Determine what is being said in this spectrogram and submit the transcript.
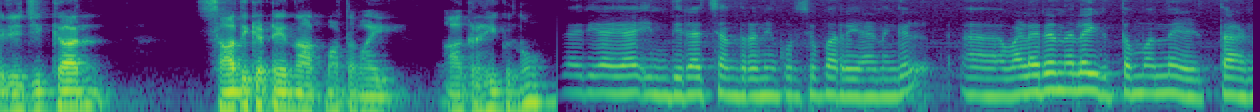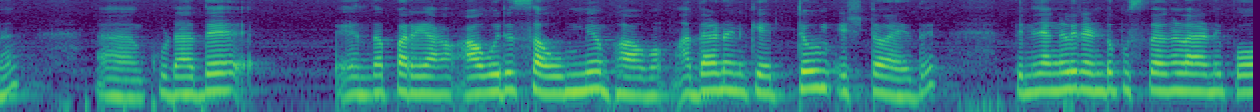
രചിക്കാൻ സാധിക്കട്ടെ എന്ന് ആത്മാർത്ഥമായി ആഗ്രഹിക്കുന്നു. കാരിയായ ഇന്ദിര ചന്ദ്രനെ കുറിച്ച് പറയുകയാണെങ്കിൽ വളരെ നല്ല ഇരുത്തം വന്ന എഴുത്താണ്. കൂടാതെ എന്താ പറയുക ആ ഒരു സൗമ്യഭാവം. അതാണ് എനിക്ക് ഏറ്റവും ഇഷ്ടമായത്. പിന്നെ ഞങ്ങൾ രണ്ട് പുസ്തകങ്ങളാണ് ഇപ്പോൾ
